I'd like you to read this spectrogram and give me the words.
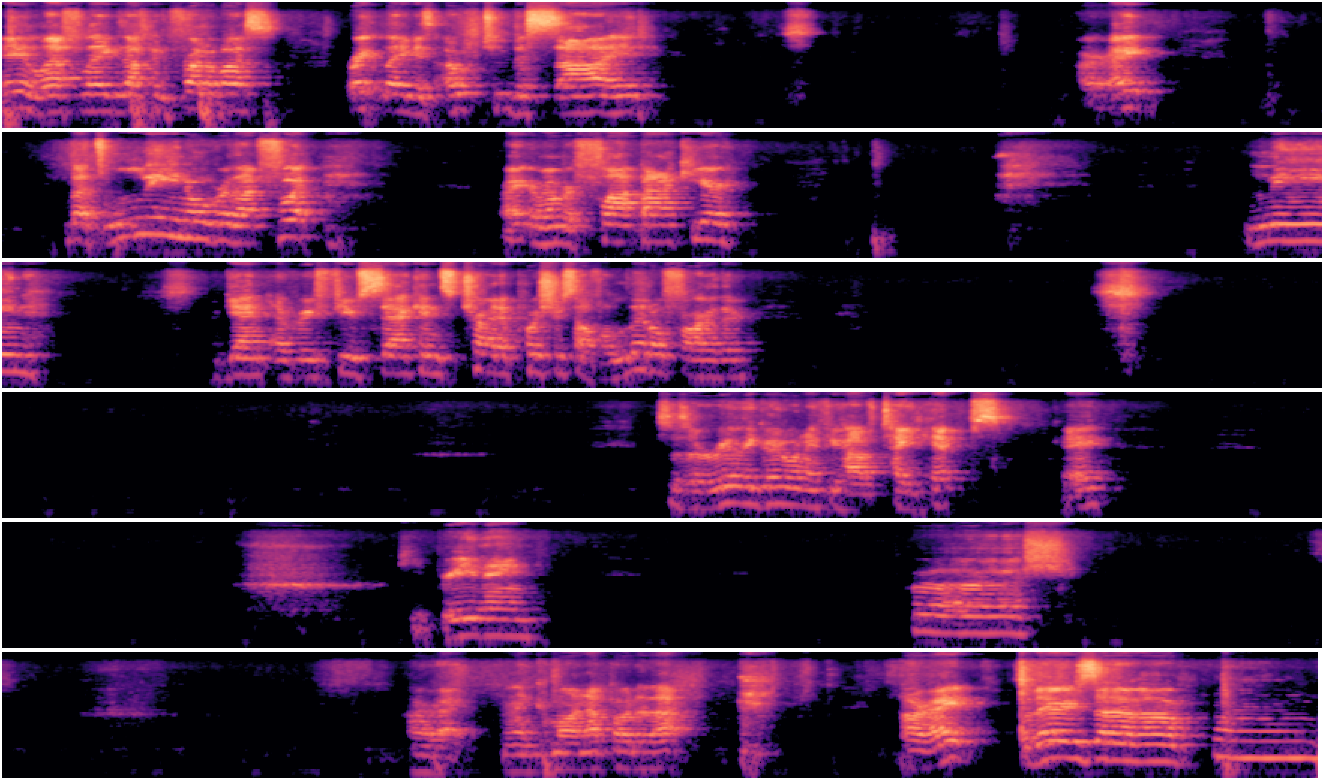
Okay, left leg's up in front of us. Right leg is out to the side. All right. Let's lean over that foot. Right, remember flat back here. Lean. Again, every few seconds, try to push yourself a little farther. Is a really good one if you have tight hips, okay? Keep breathing. Push. All right, and then come on up out of that. All right, so there's uh,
